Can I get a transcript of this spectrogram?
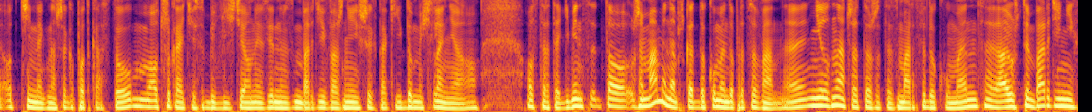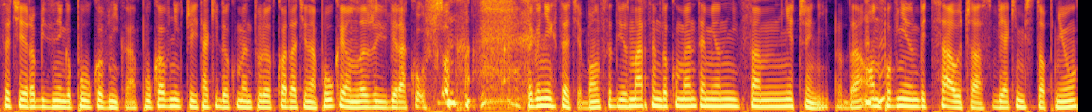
e, odcinek naszego podcastu. Odszukajcie sobie w liście, on jest jednym z bardziej ważniejszych takich do myślenia o, o strategii. Więc to, że mamy na przykład dokument opracowany, nie oznacza to, że to jest martwy dokument, a już tym bardziej nie chcecie robić z niego pułkownika. Pułkownik, czyli taki dokument, który odkładacie na półkę, on leży i zbiera kurz. Tego nie chcecie, bo on wtedy jest martwym dokumentem i on nic wam nie czyni, prawda? On mhm. powinien być cały czas w jakimś stopniu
